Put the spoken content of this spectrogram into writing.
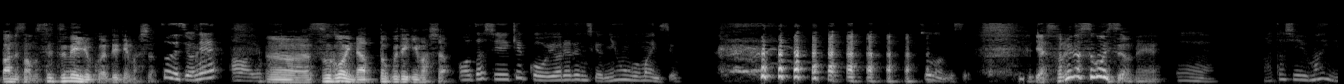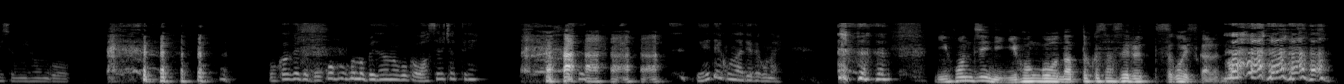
バンデさんの説明力が出てました。そうですよね。ああ、よかった。うん、すごい納得できました。私、結構言われるんですけど、日本語うまいんですよ。そうなんです。いや、それがすごいですよね。ええ私、うまいんですよ、日本語。おかげで母国語のベトナム語が忘れちゃってね。出てこない、出てこない。日本人に日本語を納得させるってすごいですからね。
